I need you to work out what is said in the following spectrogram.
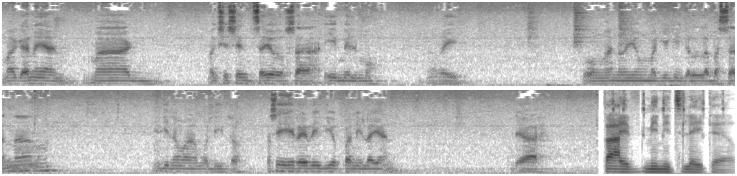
mag ano yan, mag, magsisend sa'yo sa email mo. Okay. Kung ano yung magiging kalalabasan ng ginawa mo dito. Kasi i-review pa nila yan. Yeah. Five minutes later.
